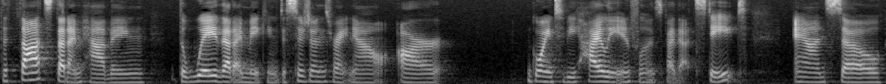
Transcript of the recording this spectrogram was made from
The thoughts that I'm having, the way that I'm making decisions right now are going to be highly influenced by that state. And so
